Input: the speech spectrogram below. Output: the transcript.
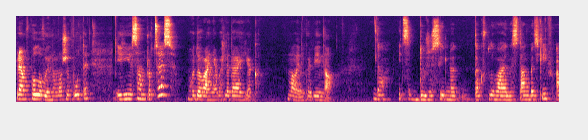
прям в половину може бути. І сам процес годування виглядає як маленька війна. Да. І це дуже сильно так впливає на стан батьків, а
